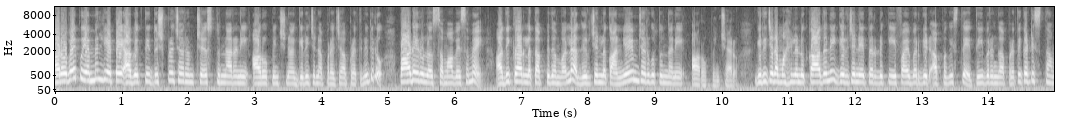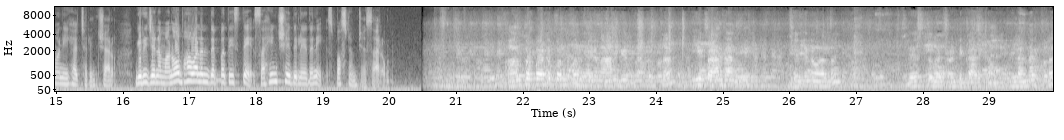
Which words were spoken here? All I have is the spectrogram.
మరోవైపు ఎమ్మెల్యేపై ఆ వ్యక్తి దుష్ప్రచారం చేస్తున్నారని ఆరోపించిన గిరిజన ప్రజాప్రతినిధులు పాడేరులో సమావేశమై అధికారుల తప్పిదం వల్ల గిరిజనులకు అన్యాయం జరుగుతుందని ఆరోపించారు. గిరిజన మహిళను కాదని గిరిజనేతరుడికి ఫైబర్ గ్రిడ్ అప్పగిస్తే తీవ్రంగా ప్రతిఘటిస్తామని హెచ్చరించారు. గిరిజన మనోభావాలను దెబ్బతీస్తే సహించేది లేదని స్పష్టం చేశారు. వాళ్ళతో పాటు కొంతమంది కూడా ఈ ప్రాంతానికి చెందిన వాళ్ళు చేస్తున్నటువంటి కార్యక్రమం. వీళ్ళందరూ కూడా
